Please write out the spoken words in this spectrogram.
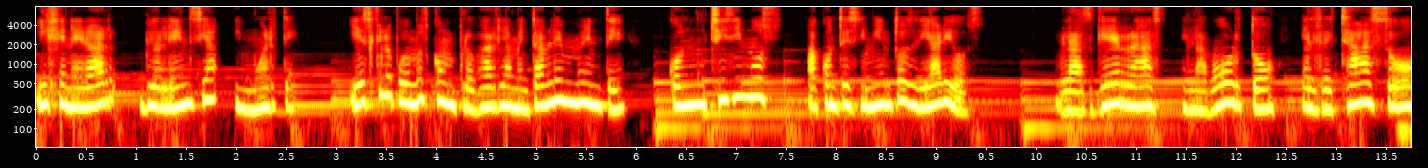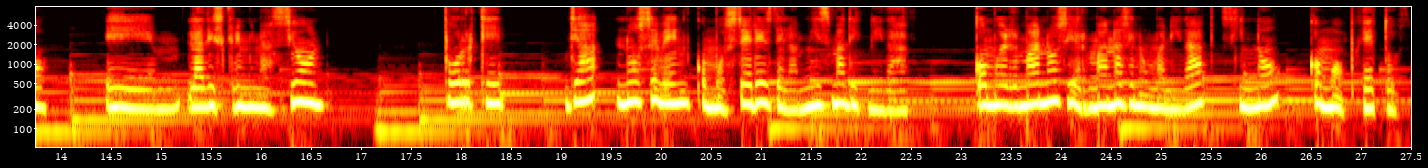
y generar violencia y muerte. Y es que lo podemos comprobar lamentablemente con muchísimos acontecimientos diarios las guerras, el aborto, el rechazo, em, la discriminación, porque ya no se ven como seres de la misma dignidad, como hermanos y hermanas en la humanidad, sino como objetos.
